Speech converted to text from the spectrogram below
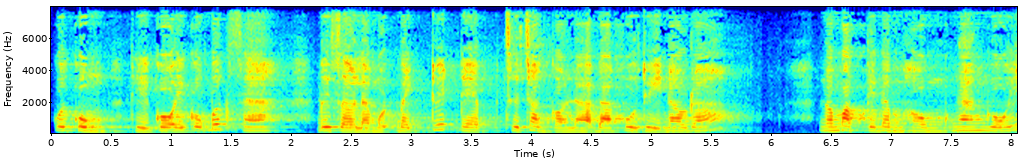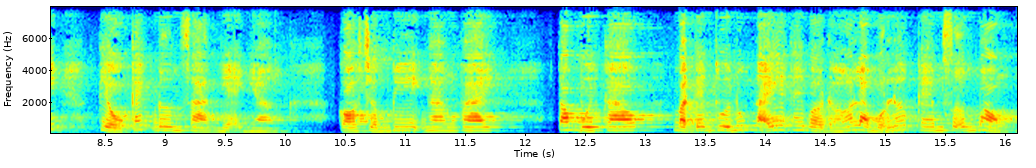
Cuối cùng thì cô ấy cũng bước ra. Bây giờ là một bạch tuyết đẹp, chứ chẳng còn là bà phù thủy nào đó. Nó mặc cái đầm hồng ngang gối, kiểu cách đơn giản nhẹ nhàng, có chấm bi ngang vai, tóc búi cao, mặt đen thui lúc nãy thay vào đó là một lớp kem dưỡng mỏng.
